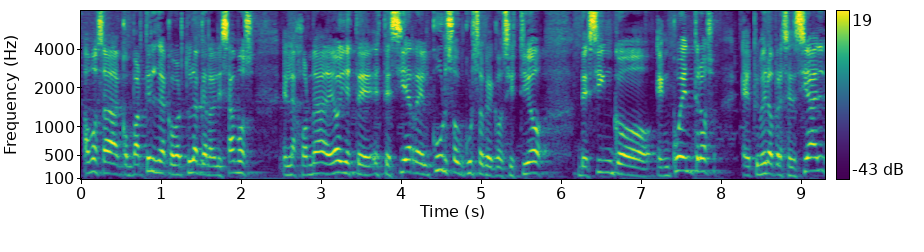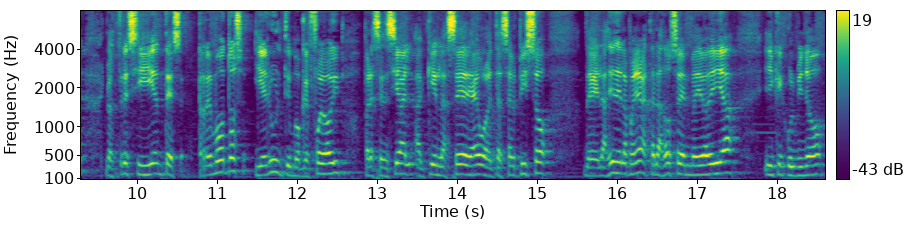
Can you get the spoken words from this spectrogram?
Vamos a compartirles la cobertura que realizamos en la jornada de hoy, este, este cierre del curso, un curso que consistió de cinco encuentros, el primero presencial, los tres siguientes remotos y el último que fue hoy presencial aquí en la sede de AEU en el tercer piso de las 10 de la mañana hasta las 12 del mediodía y que culminó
